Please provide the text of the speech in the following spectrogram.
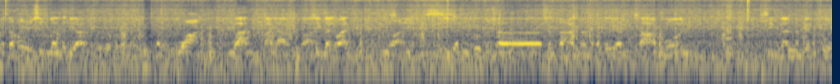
Madama yung signal na diya. One. One? Palang one. Signal one? One. Hindi ka, di to sa Santa Ana, sa Cagayan. Sa hapon, signal number 2.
